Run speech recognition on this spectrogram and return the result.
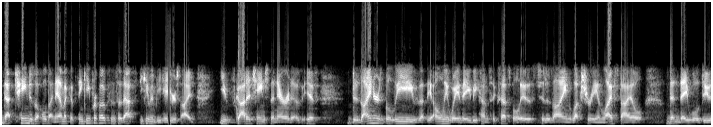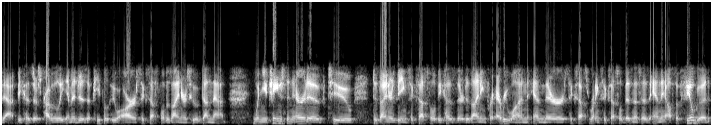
that changes the whole dynamic of thinking for folks. And so that's the human behavior side. You've got to change the narrative. If designers believe that the only way they become successful is to design luxury and lifestyle then they will do that because there's probably images of people who are successful designers who have done that. When you change the narrative to designers being successful because they're designing for everyone and they're success, running successful businesses and they also feel good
